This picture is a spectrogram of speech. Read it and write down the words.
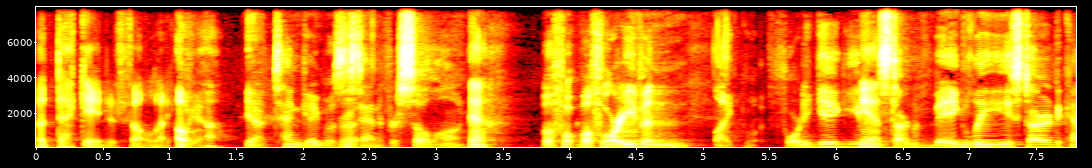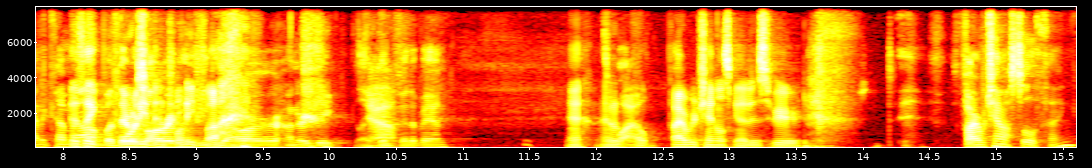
a decade. It felt like. Oh, yeah. Yeah. 10 gig was the standard for so long. yeah. Before, before even like 40 gig even Yeah. started vaguely started to kind of come It's out, like but there was already 25. EDR, 100 gig like Yeah. InfiniBand. Yeah, and wild. Fiber channels kind of disappeared. Fiber channel still a thing?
